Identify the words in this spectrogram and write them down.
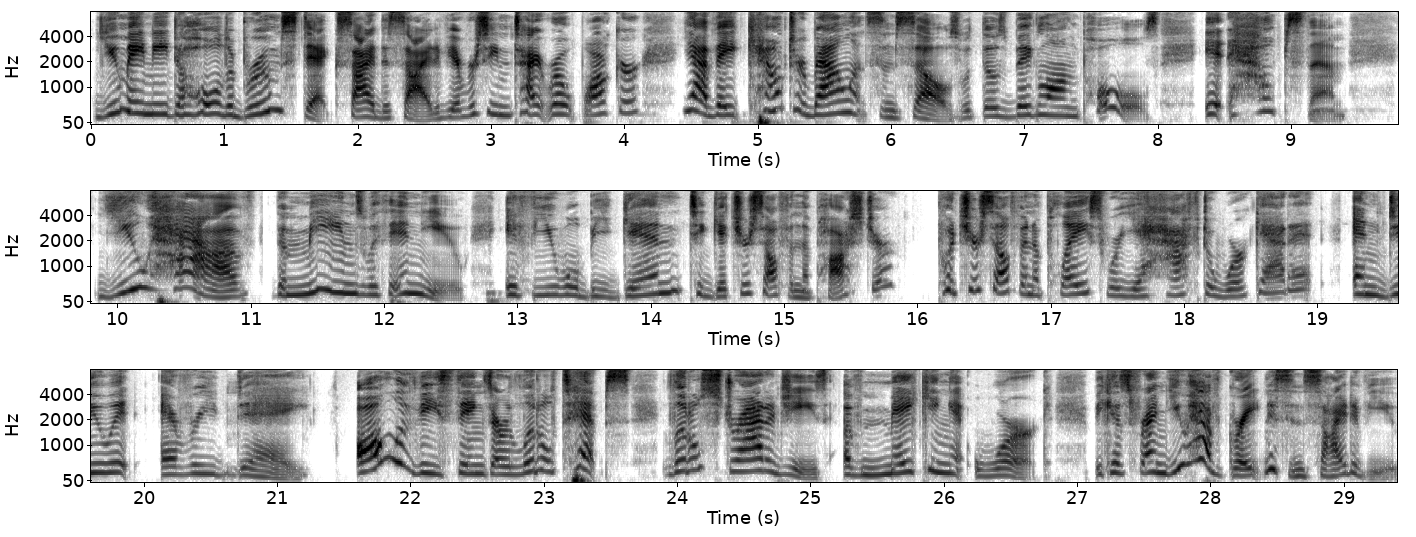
You may need to hold a broomstick side to side. Have you ever seen a tightrope walker? Yeah, they counterbalance themselves with those big long poles. It helps them. You have the means within you. If you will begin to get yourself in the posture, put yourself in a place where you have to work at it, and do it every day. All of these things are little tips, little strategies of making it work. Because, friend, you have greatness inside of you.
